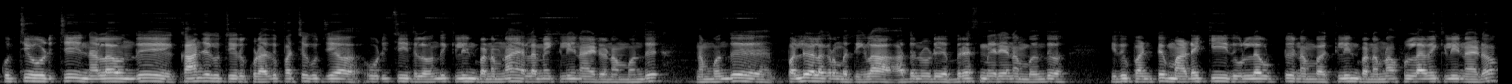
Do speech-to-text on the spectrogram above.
குச்சி ஒடித்து நல்லா வந்து காஞ்ச குச்சி இருக்கக்கூடாது பச்சை குச்சியாக ஒடித்து இதில் வந்து க்ளீன் பண்ணோம்னா எல்லாமே க்ளீன் ஆகிடும் நம்ம வந்து நம்ம வந்து பல் விளக்குறோம் பார்த்தீங்களா அதனுடைய ப்ரஷ் மாரியே நம்ம வந்து இது பண்ணிட்டு மடக்கி இது உள்ளே விட்டு நம்ம க்ளீன் பண்ணோம்னா ஃபுல்லாகவே க்ளீன் ஆகிடும்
